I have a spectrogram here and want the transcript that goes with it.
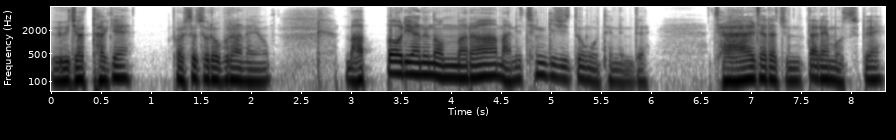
의젓하게 벌써 졸업을 하네요. 맞벌이 하는 엄마라 많이 챙기지도 못했는데, 잘 자라준 딸의 모습에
